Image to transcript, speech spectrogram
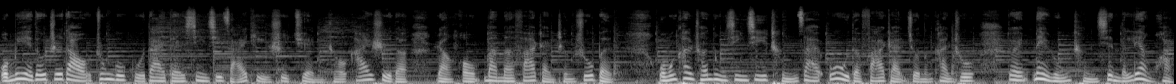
我们也都知道，中国古代的信息载体是卷轴开始的，然后慢慢发展成书本。我们看传统信息承载物的发展，就能看出对内容呈现的量化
